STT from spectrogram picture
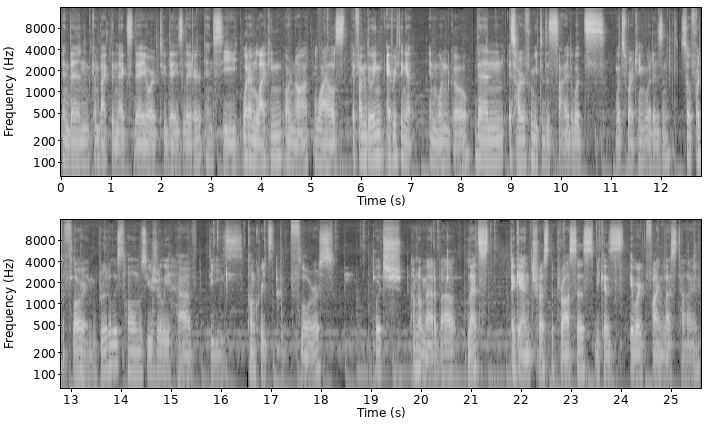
and then come back the next day or two days later and see what I'm liking or not. Whilst if I'm doing everything at, in one go, then it's harder for me to decide what's what's working, what isn't. So for the flooring, Brutalist homes usually have these concrete floors, which I'm not mad about. Let's Again, trust the process because it worked fine last time.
